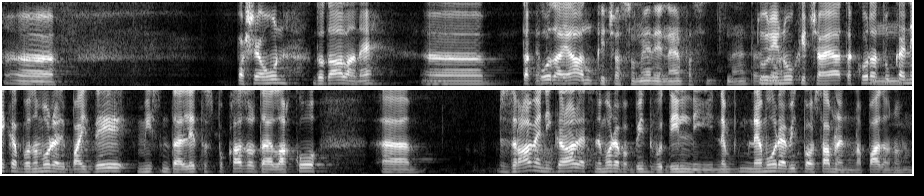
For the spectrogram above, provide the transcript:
uh, pa še on dodala. Ne? Uh, tako da ja, Nukiča so imeli, ne, pa se, ne, Tudi da- Nukiča, ja, tako da tukaj nekaj bodo morali. Bajde, mislim, da je letos pokazal, da je lahko uh, zraven igralec, ne more pa biti vodilni, ne, ne more biti pa osamljen v napadu. No.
